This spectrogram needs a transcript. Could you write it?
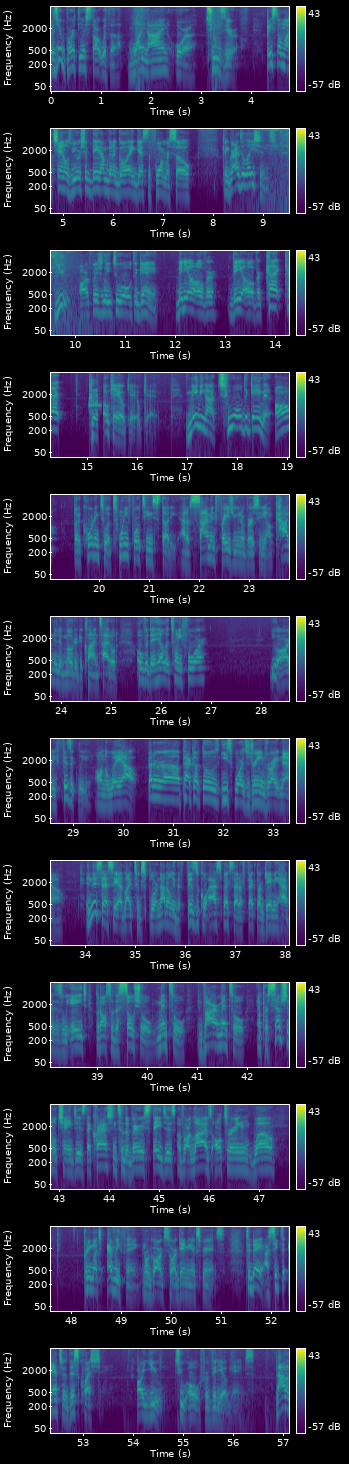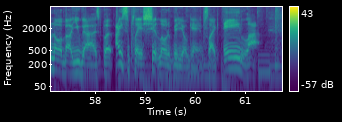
Does your birth year start with a 1-9 or a 2-0? Based on my channel's viewership data, I'm gonna go ahead and guess the former, so congratulations. You are officially too old to game. Video over. Video over. Cut, cut. Okay, okay, okay. Maybe not too old to game at all, but according to a 2014 study out of Simon Fraser University on cognitive motor decline titled Over the Hill at 24, you are already physically on the way out. Better uh, pack up those esports dreams right now. In this essay, I'd like to explore not only the physical aspects that affect our gaming habits as we age, but also the social, mental, environmental, and perceptual changes that crash into the various stages of our lives, altering, well, pretty much everything in regards to our gaming experience. Today, I seek to answer this question Are you too old for video games? Now, I don't know about you guys, but I used to play a shitload of video games, like a lot.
